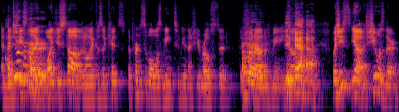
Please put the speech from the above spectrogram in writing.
And then she's like, her. "Why'd you stop?" And I'm like, "Cause the kids, the principal was mean to me, and then she roasted the shit out of me." you know? Yeah, But she's yeah, she was there.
